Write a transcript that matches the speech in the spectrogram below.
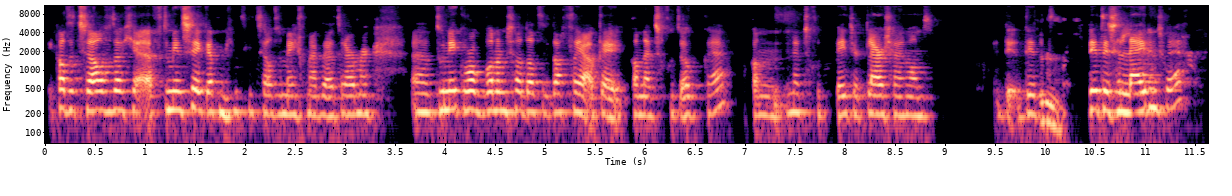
Ik had het zelf dat je... Of tenminste, ik heb niet hetzelfde meegemaakt uiteraard. Maar toen ik rock bottom zat, dat ik dacht van... Ja, oké, okay, ik kan net zo goed ook... Hè, kan net zo goed beter klaar zijn, want dit, dit, dit is een leidensweg.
